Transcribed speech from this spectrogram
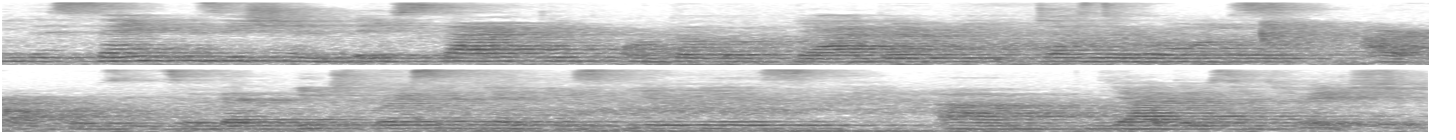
in the same position they started on top of the other, just the roles are opposite so that each person can experience um, the other situation.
